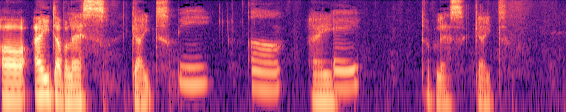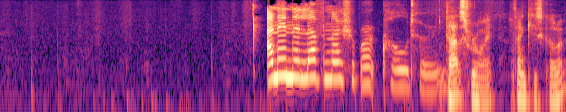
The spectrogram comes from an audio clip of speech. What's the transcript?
R A double S gate. B R A double S gate. And in eleven, I should write cold home. That's right. Thank you, Scarlett.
